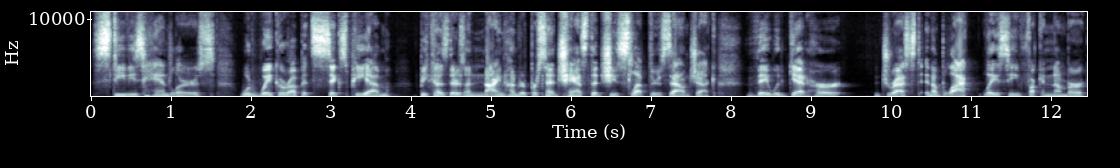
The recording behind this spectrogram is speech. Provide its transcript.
Stevie's handlers would wake her up at 6 p.m. because there's a 900% chance that she slept through sound check. They would get her dressed in a black lacy fucking number,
